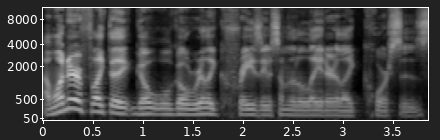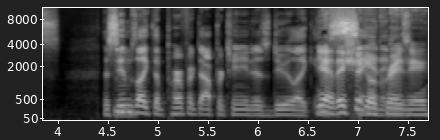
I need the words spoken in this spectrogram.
I wonder if like they go will go really crazy with some of the later like courses. This seems like the perfect opportunity to just do like Yeah, they should go crazy.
